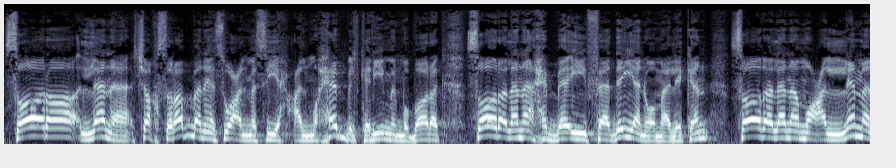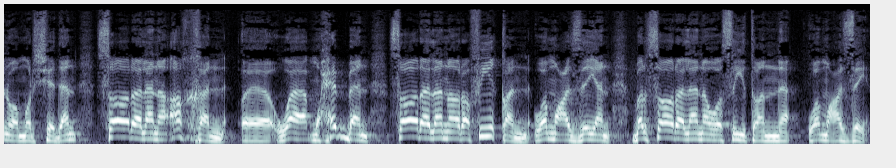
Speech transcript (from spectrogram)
صار لنا شخص ربنا يسوع المسيح المحب الكريم المبارك صار لنا أحبائي فاديا ومالكا صار لنا معلما ومرشدا صار لنا أخا ومحبا صار لنا رفيقا ومعزيا بل صار لنا وسيطا ومعزيا.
